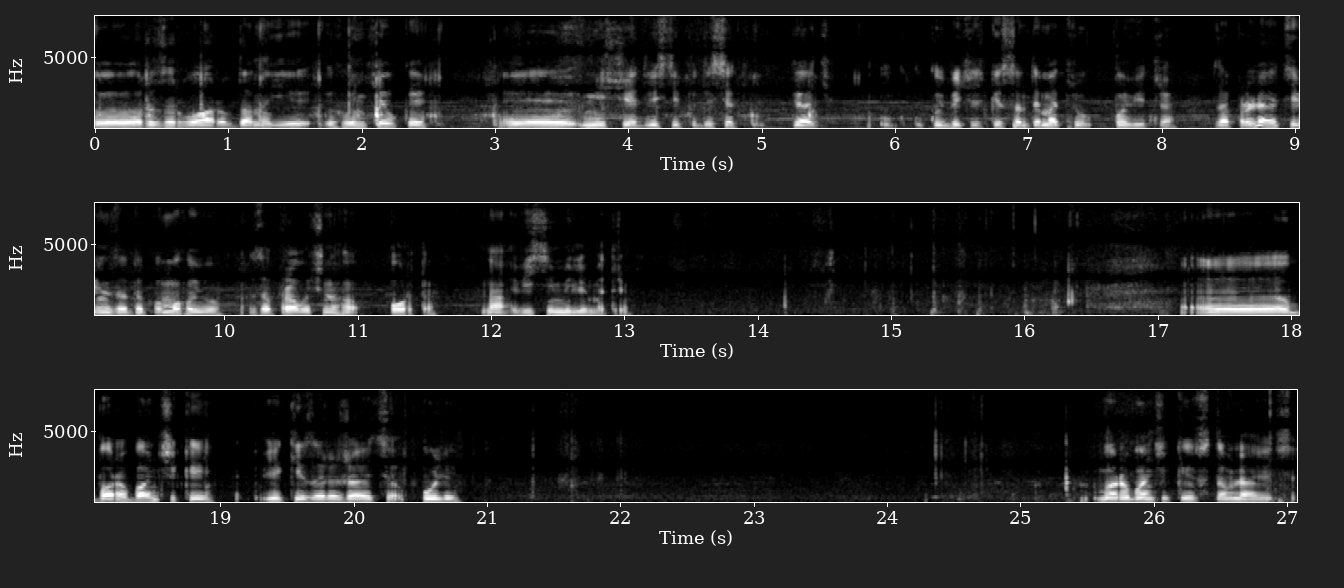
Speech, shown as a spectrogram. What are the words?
Е, Резервуар в даної гвинтівки е, вміщує 255 кубічних сантиметрів повітря. Заправляється він за допомогою заправочного порта на 8 мм. Е, Барабанчики, в які заряджаються пулі барабанчики вставляються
